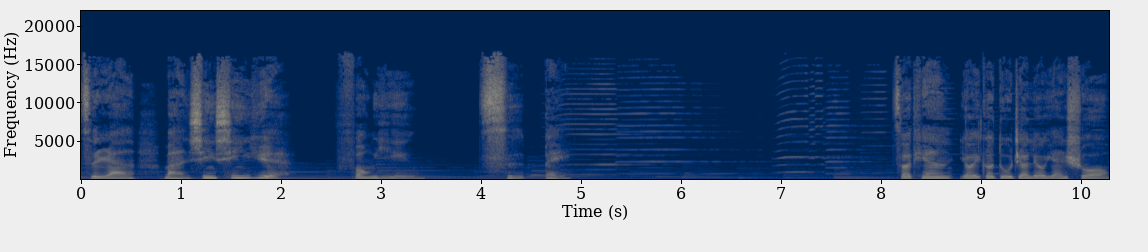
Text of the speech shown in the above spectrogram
自然满心心悦，丰盈，慈悲。昨天有一个读者留言说：“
